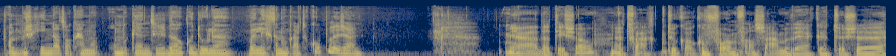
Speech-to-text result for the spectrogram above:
Want misschien dat ook helemaal onbekend is welke doelen wellicht aan elkaar te koppelen zijn. Ja, dat is zo. Het vraagt natuurlijk ook een vorm van samenwerken tussen uh,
